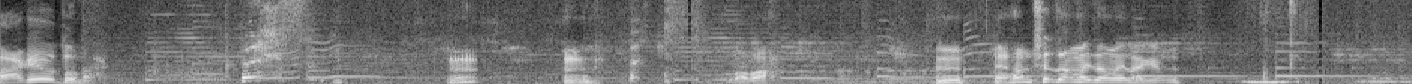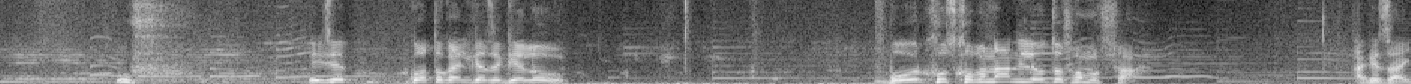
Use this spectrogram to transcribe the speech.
লাগেও তো না। বাবা। হুম, এখন সে জামাই জামাই লাগে। উফ, এই যে গতকালকে যে গেল বউর খোঁজ খবর না নিলেও তো সমস্যা। আগে যাই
